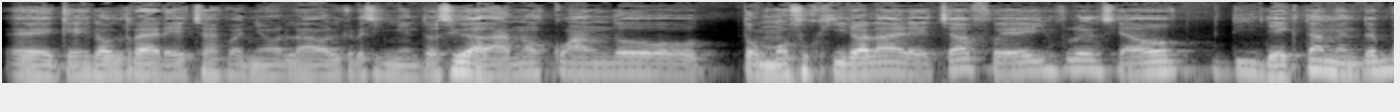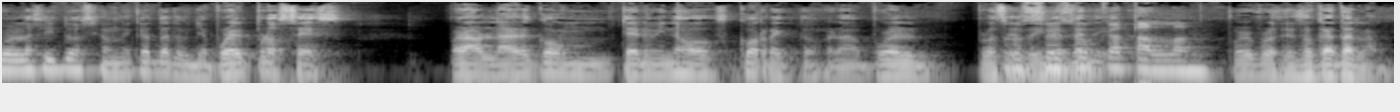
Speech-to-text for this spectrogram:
eh, que es la ultraderecha española, o el crecimiento de Ciudadanos cuando tomó su giro a la derecha fue influenciado directamente por la situación de Cataluña, por el proceso, para hablar con términos correctos, ¿verdad? Por el proceso, Proceso catalán. por el proceso catalán.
